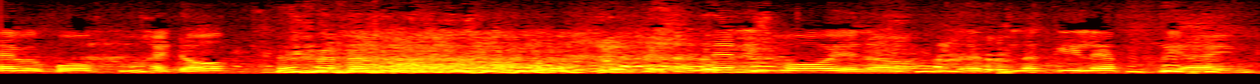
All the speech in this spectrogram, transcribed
have a ball for my dog. a tennis ball, you know, that Lucky left behind.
